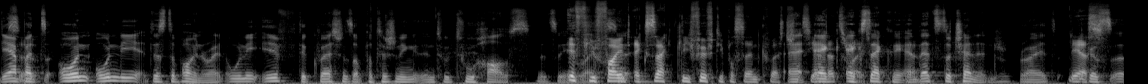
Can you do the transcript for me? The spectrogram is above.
Yeah, So- but on, only that's the point, right? Only if the questions are partitioning into two halves, let's say. If you find So- exactly 50% Uh, questions. yeah, ex- that's right. Exactly, and that's the challenge, right? Yes. Because, uh,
